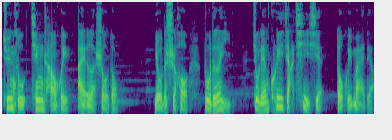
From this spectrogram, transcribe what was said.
军卒经常会挨饿受冻，有的时候不得已，就连盔甲器械都会卖掉。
